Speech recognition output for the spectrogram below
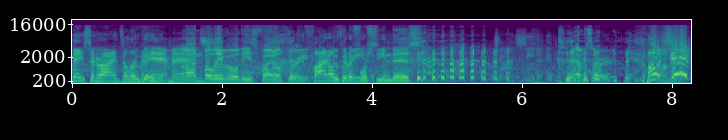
Mason Ryan's eliminated. Damn. Unbelievable, these final three. Final Who could have foreseen this? I'm sorry. Oh shit!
